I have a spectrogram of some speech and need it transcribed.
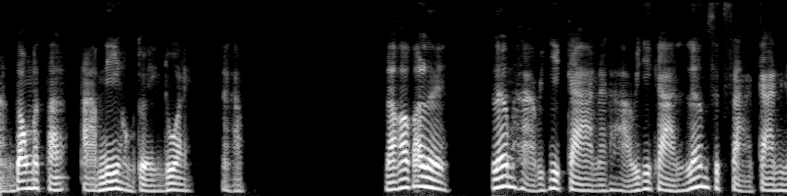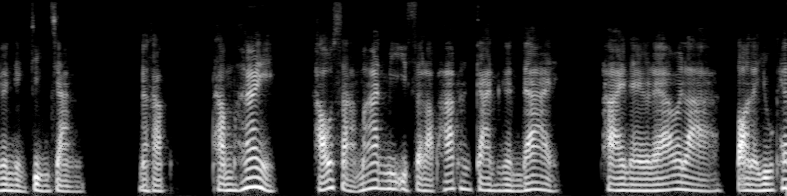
ลังๆต้องมาตาตามหนี้ของตัวเองด้วยนะครับ แล้วเขาก็เลยเริ่มหาวิธีการนะครับหาวิธีการเริ่มศึกษาการเงินอย่างจริงจังนะครับทำให้เขาสามารถมีอิสรภาพทางการเงินได้ ภายในระยะเวลาตอนอายุแค่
